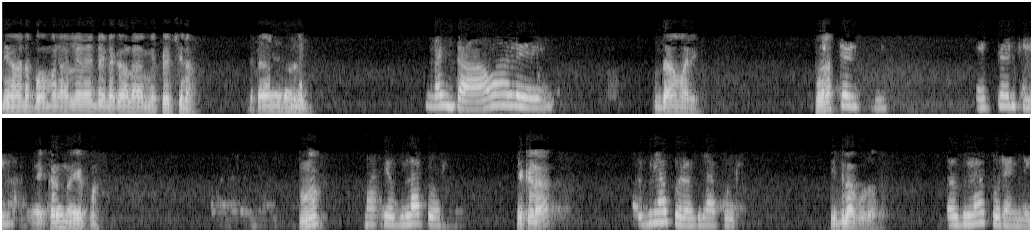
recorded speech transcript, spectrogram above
నేనేమన్నా బొమ్మనా లేదంటే వెనకాల మీరు పెప్సినా ఎట్లా కావాలి? నాకు కావాలి. దా మరి? ఎక్కడికి? ఎక్కడికి? ఎక్కడున్నావు చెప్పు? మాది ఒగులాపూర్ ఎక్కడ? ఒగులాపూర్ ఒగులాపూర్ ఇదిలాపూర్. ఒగులాపూర్ అండి.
